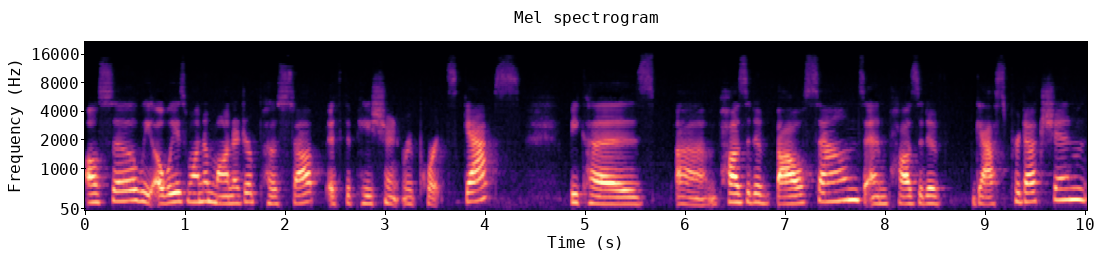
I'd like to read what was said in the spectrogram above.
Also, we always want to monitor post-op if the patient reports gas because um, positive bowel sounds and positive gas production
